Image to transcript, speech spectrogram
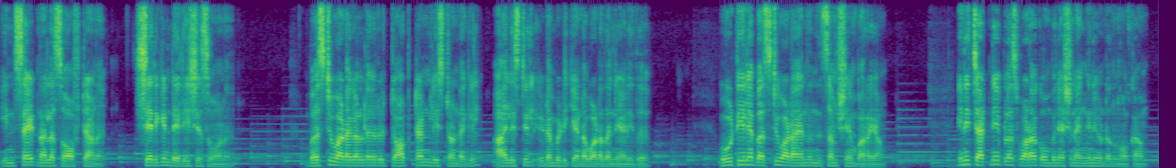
ഇൻസൈഡ് നല്ല സോഫ്റ്റ് ആണ്. ശരിക്കും ഡെലീഷ്യസുമാണ് ബെസ്റ്റ് വടകളുടെ ഒരു ടോപ്പ് ടെൻ ലിസ്റ്റ് ഉണ്ടെങ്കിൽ ആ ലിസ്റ്റിൽ ഇടം പിടിക്കേണ്ട വട തന്നെയാണിത്. ഊട്ടിയിലെ ബെസ്റ്റ് വട എന്ന് നിസ്സംശയം പറയാം. ഇനി ചട്നി പ്ലസ് വട കോമ്പിനേഷൻ എങ്ങനെയുണ്ടെന്ന് നോക്കാം.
